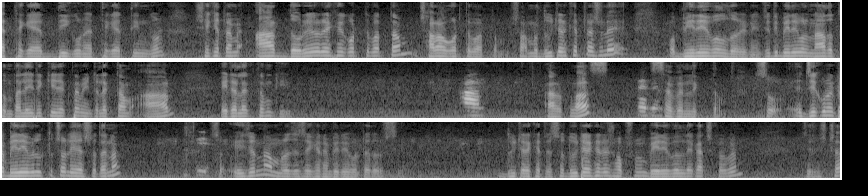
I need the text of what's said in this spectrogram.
এর থেকে এর দ্বিগুণ এর থেকে এর তিন গুণ সেক্ষেত্রে আমি আর ধরেও রেখে করতে পারতাম ছাড়াও করতে পারতাম। সো আমরা দুইটার ক্ষেত্রে আসলে ভেরিয়েবল ধরে নিই। যদি ভেরিয়েবল না ধরতাম তাহলে এটা কি লিখতাম? এটা লিখতাম আর এটা লিখতাম কি? আর। আর প্লাস সেভেন লিখতাম। সো যে কোনো একটা ভেরিয়েবল তো চলে আসতো তাই না? সো এই জন্য আমরা যে এখানে ভেরিয়েবলটা ধরছি। দুইটার ক্ষেত্রে। সো দুইটার ক্ষেত্রে সবসময় ভেরিয়েবল দিয়ে কাজ করবেন জিনিসটা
